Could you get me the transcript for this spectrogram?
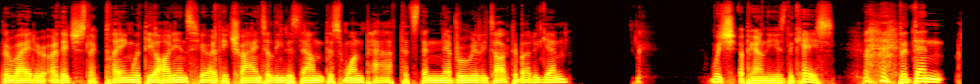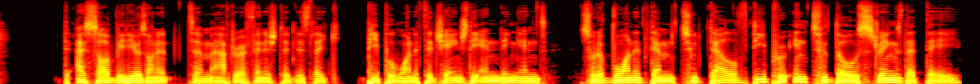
the writer are they just like playing with the audience here? Are they trying to lead us down this one path that's then never really talked about again? Which apparently is the case. but then I saw videos on it um, after I finished it. It's like people wanted to change the ending and sort of wanted them to delve deeper into those strings that they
